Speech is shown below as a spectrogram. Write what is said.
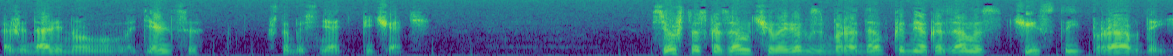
ожидали нового владельца, чтобы снять печать. Все, что сказал человек с бородавками, оказалось чистой правдой.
